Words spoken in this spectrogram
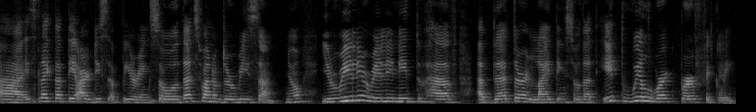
Uh, it's like that they are disappearing. So that's one of the reason you know? You really really need to have a better lighting so that it will work perfectly.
